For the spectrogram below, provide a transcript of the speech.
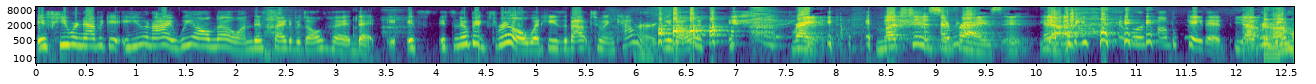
if he were navigating you and I, we all know on this side of adulthood that it's it's no big thrill what he's about to encounter. You know, right? Much to his surprise, it, yeah, everything's more complicated. Yeah, and I'm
